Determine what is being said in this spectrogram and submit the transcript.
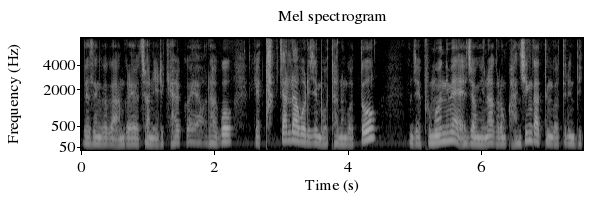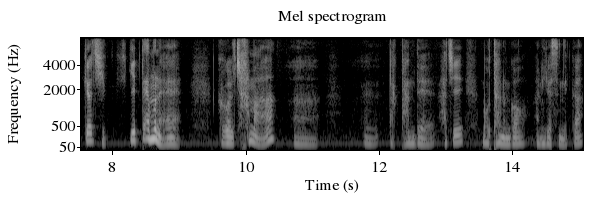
내 생각은 안 그래요. 저는 이렇게 할 거예요.라고 이렇게 탁 잘라버리지 못하는 것도 이제 부모님의 애정이나 그런 관심 같은 것들이 느껴지기 때문에 그걸 참아 어, 딱 반대하지 못하는 거 아니겠습니까?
